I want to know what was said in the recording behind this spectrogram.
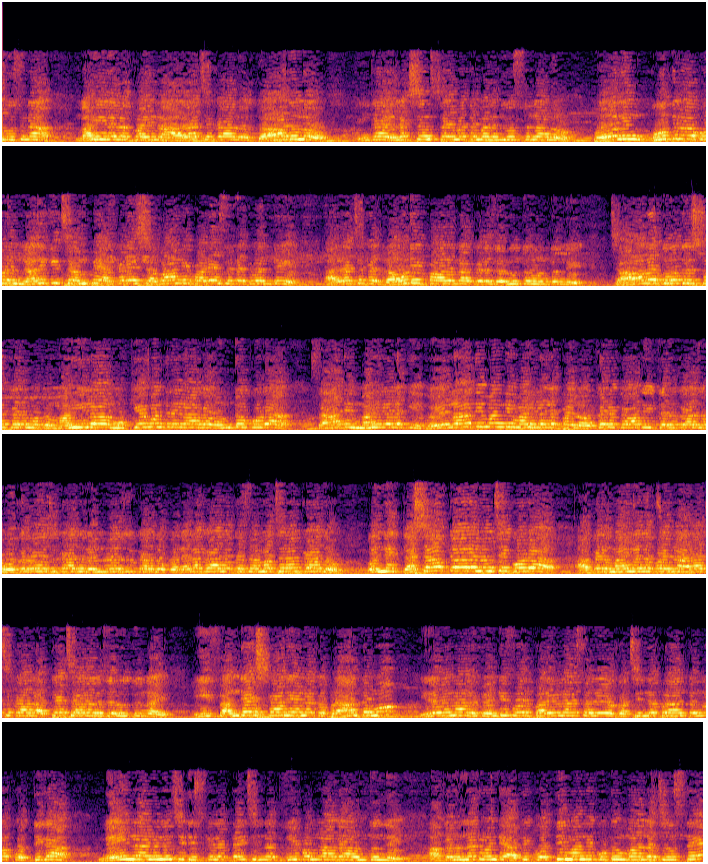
చూసినా మహిళల పైన అరాచకాలు దాడులు ఇంకా ఎలక్షన్స్ టైం అయితే మనం చూస్తున్నాము. పోలింగ్ బూత్లో కూడా నరికి చంపి అక్కడే శవాన్ని పడేసేటటువంటి అరాచక రౌడీ పాలన అక్కడ జరుగుతూ ఉంటుంది. చాలా దురదృష్టకరం. ఒక మహిళ ముఖ్యమంత్రి లాగా ఉంటూ కూడా సాటి మహిళలకి వేలాది మంది మహిళల పైన ఒకరు కాదు ఇద్దరు కాదు ఒక రోజు కాదు రెండు రోజులు కాదు ఒక నెల కాదు ఒక సంవత్సరం కాదు కొన్ని దశాబ్దాల నుంచి కూడా అక్కడ మహిళల పైన అరాచకాలు అత్యాచారాలు జరుగుతున్నాయి. ఈ సందేశ్ ఖాళీ అనే ఒక ప్రాంతము ఇరవై నాలుగు ట్వంటీ ఫోర్ పరిగణాస్ అనే ఒక చిన్న ప్రాంతంలో కొద్దిగా మెయిన్ ల్యాండ్ నుంచి డిస్కనెక్ట్ అయి చిన్న ద్వీపం లాగా ఉంటుంది. అక్కడ ఉన్నటువంటి అతి కొద్ది మంది కుటుంబాల్లో చూస్తే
